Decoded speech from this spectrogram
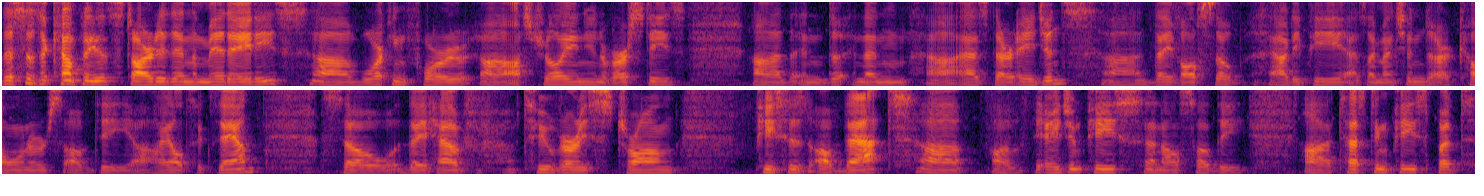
this is a company that started in the mid 80s, working for Australian universities. And, and, then as their agents, they've also IDP, as I mentioned, are co-owners of the IELTS exam. So they have two very strong pieces of that, uh, of the agent piece and also the uh, testing piece, but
